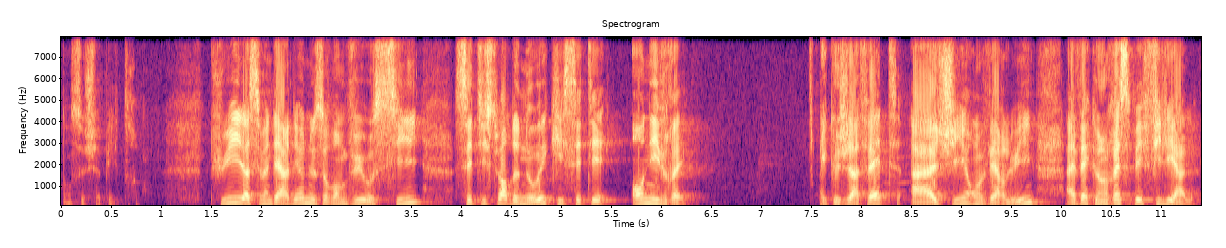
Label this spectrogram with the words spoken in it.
dans ce chapitre. Puis la semaine dernière, nous avons vu aussi cette histoire de Noé qui s'était enivré et que Japheth a agi envers lui avec un respect filial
